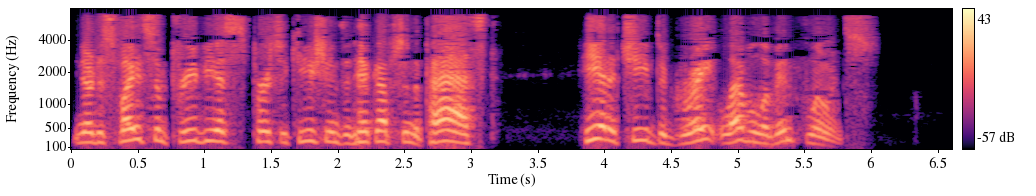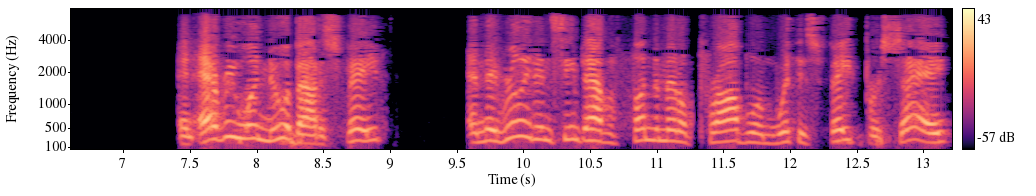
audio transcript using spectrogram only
You know, despite some previous persecutions and hiccups in the past, he had achieved a great level of influence. And everyone knew about his faith, and they really didn't seem to have a fundamental problem with his faith per se.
